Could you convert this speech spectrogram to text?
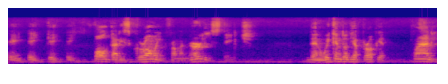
a, a, a, a fault that is growing from an early stage, then we can do the appropriate planning.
